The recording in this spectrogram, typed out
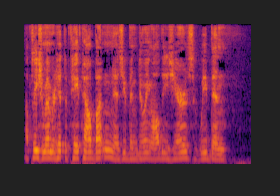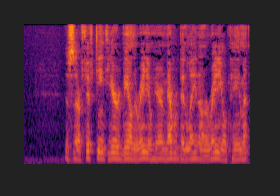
Uh, please remember to hit the PayPal button as you've been doing all these years. We've been, this is our 15th year to be on the radio here, never been late on a radio payment.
